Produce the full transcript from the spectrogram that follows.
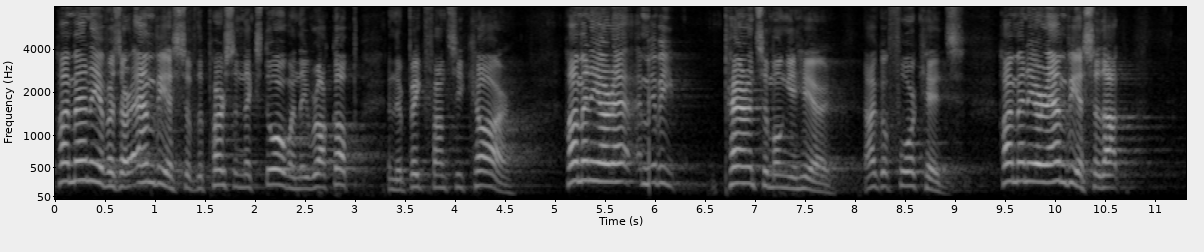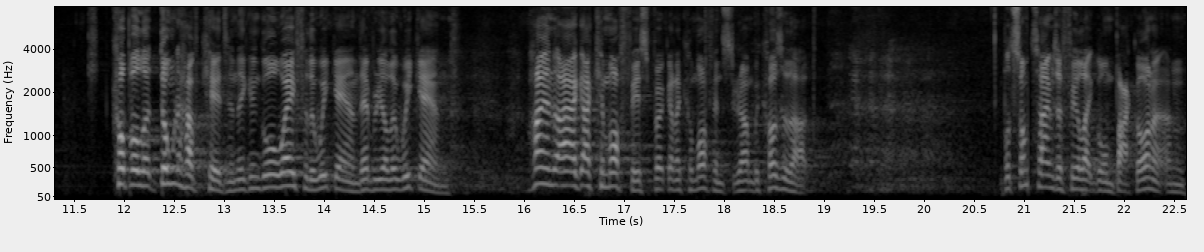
How many of us are envious of the person next door when they rock up in their big fancy car? How many are uh, maybe parents among you here? I've got four kids. How many are envious of that couple that don't have kids and they can go away for the weekend every other weekend? I, I come off Facebook and I come off Instagram because of that. But sometimes I feel like going back on it and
